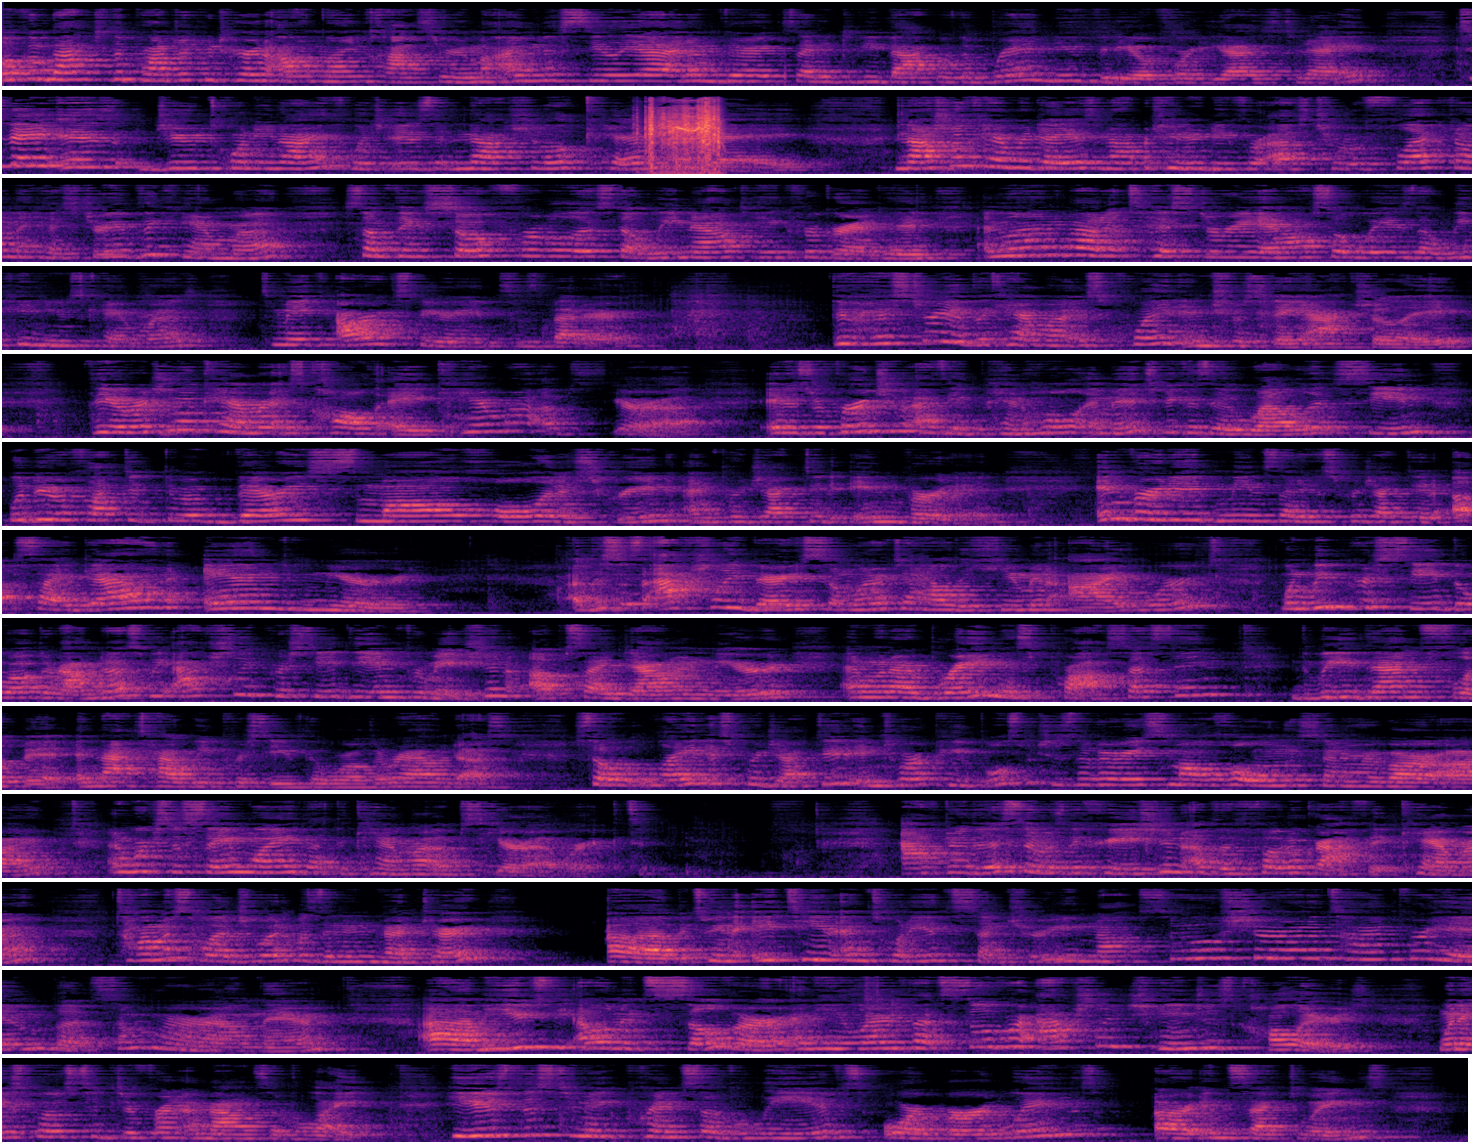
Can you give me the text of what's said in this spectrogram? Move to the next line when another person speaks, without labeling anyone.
Welcome back to the Project Return Online Classroom. I'm Miss Celia and I'm very excited to be back with a brand new video for you guys today. Today is June 29th, which is National Camera Day. National Camera Day is an opportunity for us to reflect on the history of the camera, something so frivolous that we now take for granted, and learn about its history and also ways that we can use cameras to make our experiences better. The history of the camera is quite interesting, actually. The original camera is called a camera obscura. It is referred to as a pinhole image because a well-lit scene would be reflected through a very small hole in a screen and projected inverted. Inverted means that it is projected upside down and mirrored. Uh, this is actually very similar to how the human eye works. When we perceive the world around us, we actually perceive the information upside down and mirrored, and when our brain is processing, we then flip it, and that's how we perceive the world around us. So light is projected into our pupils, which is a very small hole in the center of our eye, and works the same way that the camera obscura worked. After this, there was the creation of the photographic camera. Thomas Wedgwood was an inventor uh, between the 18th and 20th century. Not so sure on a time for him, but somewhere around there. Um, he used the element silver, and he learned that silver actually changes colors when exposed to different amounts of light. He used this to make prints of leaves or bird wings, or insect wings,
